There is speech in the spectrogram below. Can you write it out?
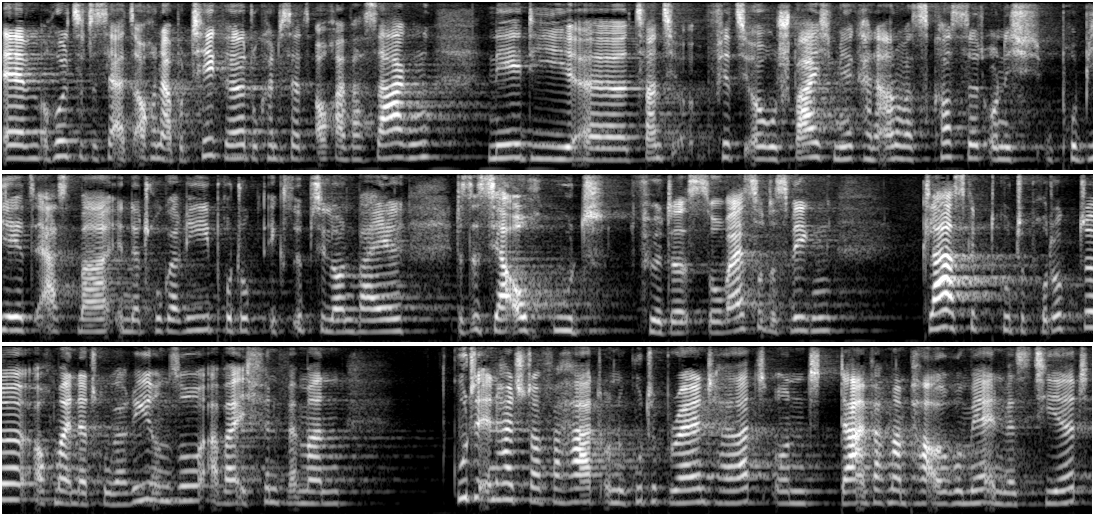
Ähm, holst du das ja jetzt auch in der Apotheke. Du könntest jetzt auch einfach sagen, nee, die äh, 20, 40 Euro spare ich mir, keine Ahnung, was es kostet und ich probiere jetzt erstmal in der Drogerie Produkt XY, weil das ist ja auch gut für das, so weißt du. Deswegen Klar, es gibt gute Produkte, auch mal in der Drogerie und so, aber ich finde, wenn man gute Inhaltsstoffe hat und eine gute Brand hat und da einfach mal ein paar Euro mehr investiert,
